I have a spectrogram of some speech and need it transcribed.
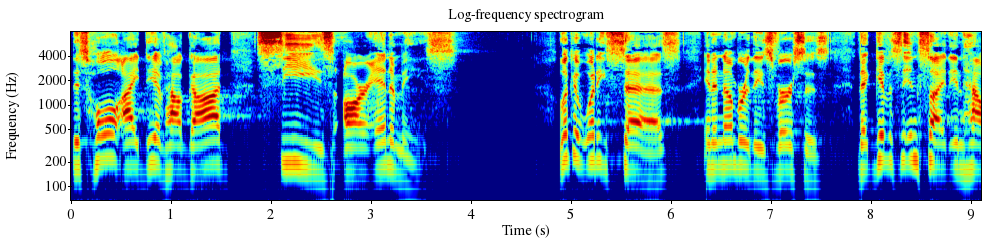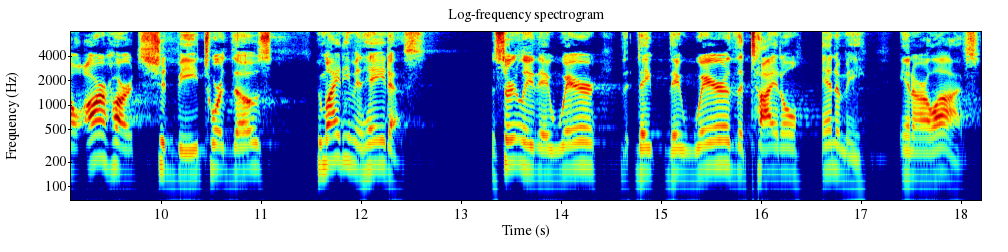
This whole idea of how God sees our enemies. Look at what he says in a number of these verses that give us insight in how our hearts should be toward those who might even hate us. Certainly, they wear, they, they wear the title enemy in our lives.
